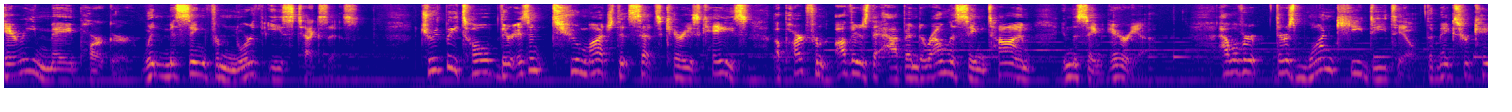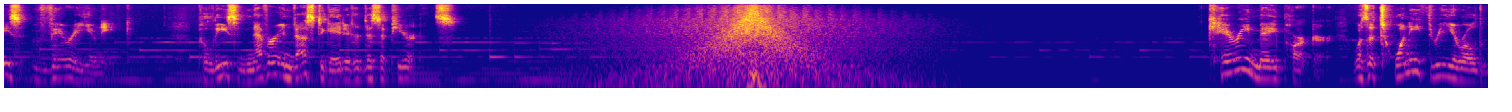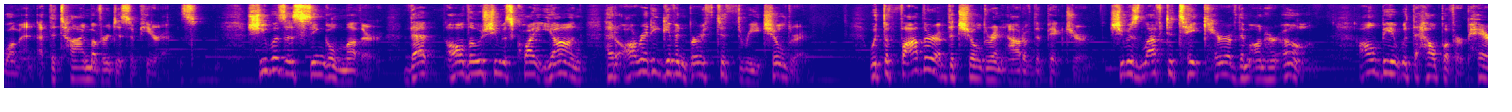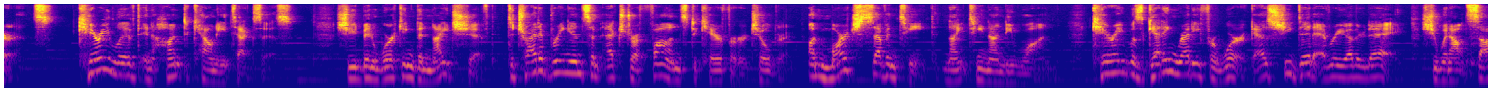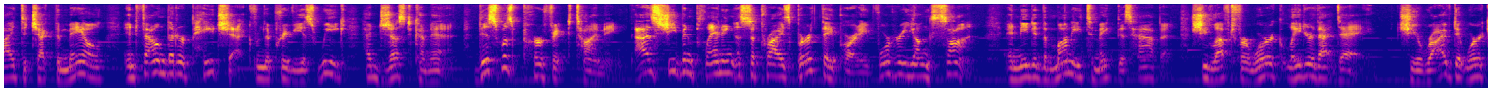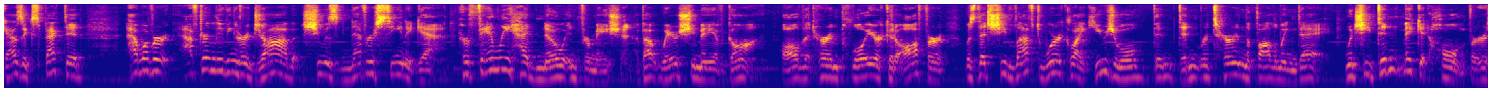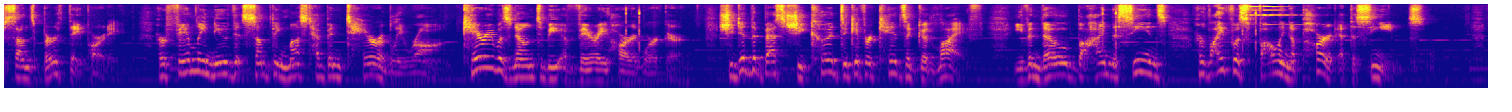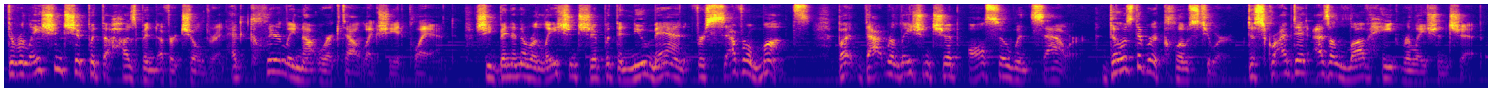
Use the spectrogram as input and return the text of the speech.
Carrie Mae Parker went missing from northeast Texas. Truth be told, there isn't too much that sets Carrie's case apart from others that happened around the same time in the same area. However, there's one key detail that makes her case very unique. Police never investigated her disappearance. Carrie Mae Parker was a 23 year old woman at the time of her disappearance. She was a single mother that, although she was quite young, had already given birth to three children. With the father of the children out of the picture, she was left to take care of them on her own, albeit with the help of her parents. Carrie lived in Hunt County, Texas. She'd been working the night shift to try to bring in some extra funds to care for her children. On March 17, 1991, Carrie was getting ready for work as she did every other day. She went outside to check the mail and found that her paycheck from the previous week had just come in. This was perfect timing, as she'd been planning a surprise birthday party for her young son and needed the money to make this happen. She left for work later that day. She arrived at work as expected, However, after leaving her job, she was never seen again. Her family had no information about where she may have gone. All that her employer could offer was that she left work like usual, then didn't return the following day. When she didn't make it home for her son's birthday party, her family knew that something must have been terribly wrong. Carrie was known to be a very hard worker. She did the best she could to give her kids a good life, even though behind the scenes, her life was falling apart at the seams. The relationship with the husband of her children had clearly not worked out like she had planned. She'd been in a relationship with the new man for several months, but that relationship also went sour. Those that were close to her described it as a love-hate relationship.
